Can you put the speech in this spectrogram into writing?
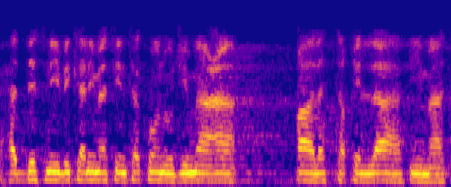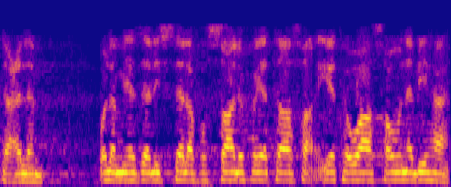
فحدثني بكلمة تكون جماعا. قال اتق الله فيما تعلم. ولم يزل السلف الصالح يتواصون بها.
